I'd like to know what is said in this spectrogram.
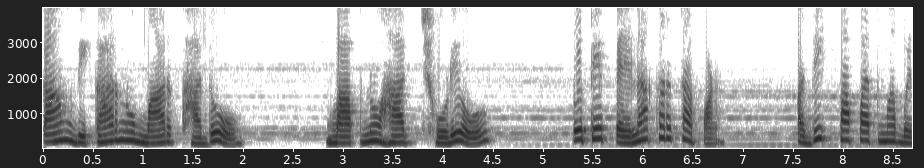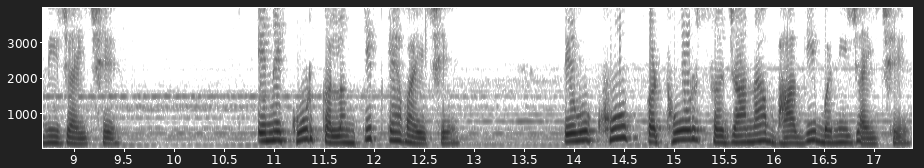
કામ વિકારનો માર ખાધો, બાપનો હાથ છોડ્યો, તો તે પહેલાં કરતાં પણ અધિક પાપાત્મા બની જાય છે. એને કુળ કલંકિત કહેવાય છે. તેઓ ખૂબ કઠોર સજાના ભાગી બની જાય છે.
